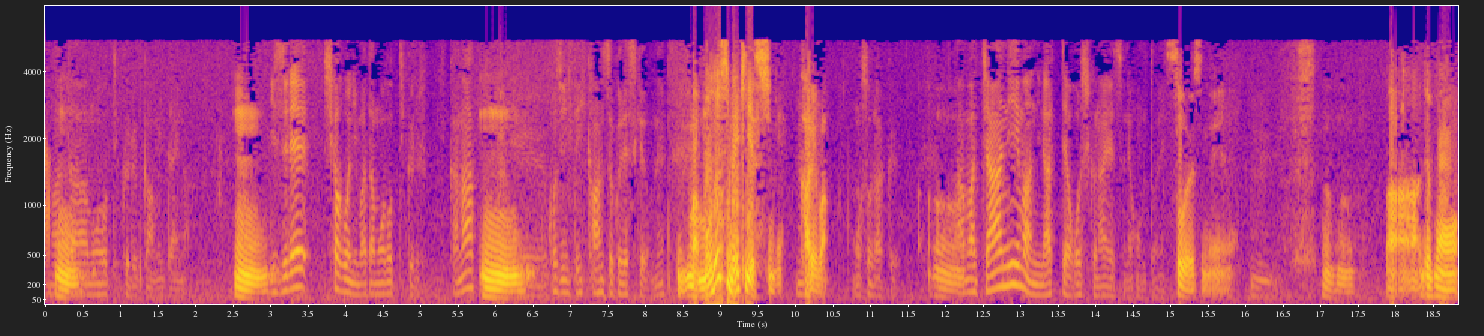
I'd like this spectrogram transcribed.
またうん戻ってくるかみたいな。うん。いずれシカゴにまた戻ってくるかなってういん。う個人的観測ですけどね。まあ、戻すべきですしね。うん彼は。おそらく。うんあ、まあ、ジャーニーマンになっては欲しくないですね、本当に。そうですね。うん。うんうん。まあ、でも、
